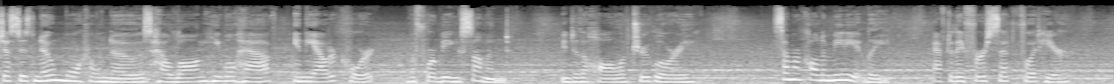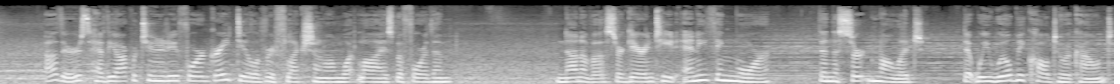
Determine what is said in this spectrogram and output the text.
Just as no mortal knows how long he will have in the outer court before being summoned into the hall of true glory. Some are called immediately after they first set foot here. Others have the opportunity for a great deal of reflection on what lies before them. None of us are guaranteed anything more than the certain knowledge that we will be called to account,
